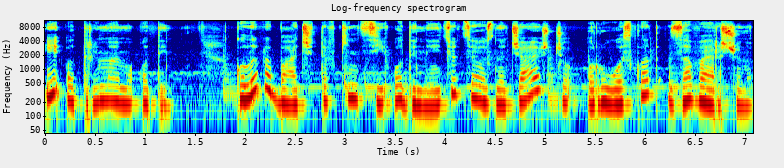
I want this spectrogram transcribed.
І отримаємо 1. Коли ви бачите в кінці одиницю, це означає, що розклад завершено.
